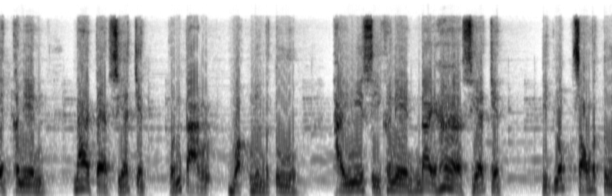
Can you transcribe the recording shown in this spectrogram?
7 คะแนน ได้ 8 เสีย 7 ผลต่างบวก 1 ประตู ไทยมี 4 คะแนน ได้ 5 เสีย 7 ติดลบ 2 ประตู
